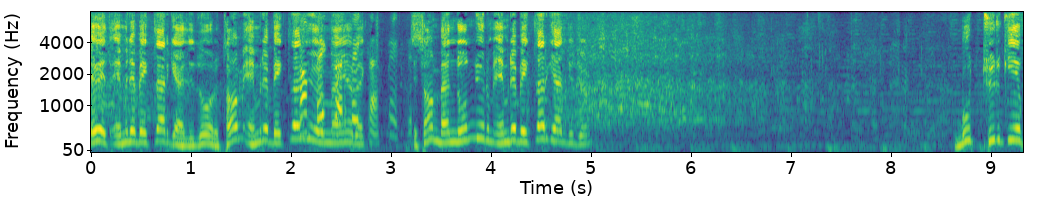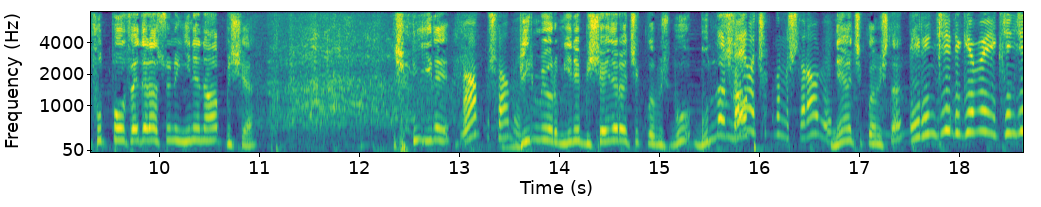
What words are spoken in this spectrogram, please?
Evet Emre Bekler geldi doğru. Tamam Emre Bekler Ha, diyorum ben Bekler, ya. Bekler, Bek- Bekler. E tamam ben de onu diyorum Emre Bekler geldi diyorum. Bu Türkiye Futbol Federasyonu yine ne yapmış ya? yine Ne yapmış abi? bilmiyorum yine bir şeyler açıklamış. Bu bunlar ne, Şey yap- açıklamışlar abi. ne açıklamışlar? Birinci lige ve ikinci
